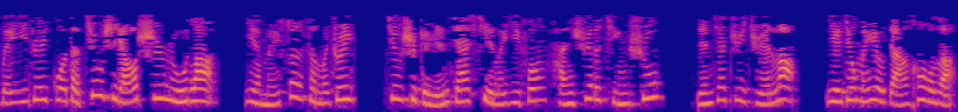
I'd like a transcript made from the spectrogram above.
唯一追过的就是姚诗如了，也没算怎么追，就是给人家写了一封含蓄的情书，人家拒绝了，也就没有然后了。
